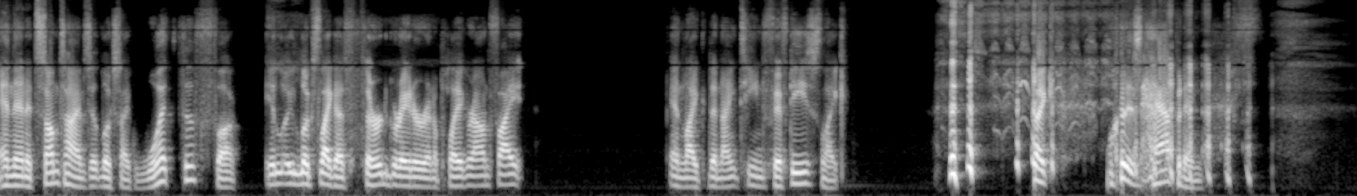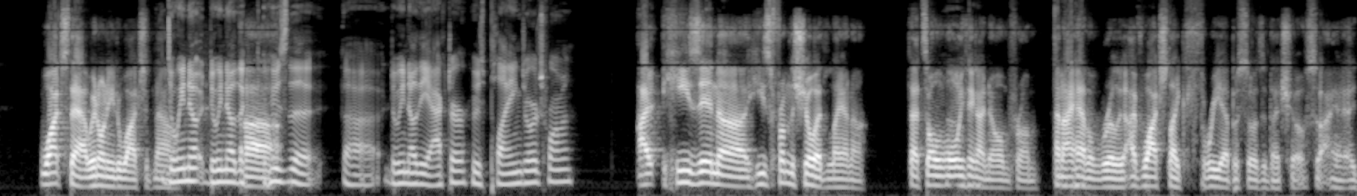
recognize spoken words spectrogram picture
and then it sometimes it looks like what the fuck. It, it looks like a third grader in a playground fight in like the 1950s. Like, like what is happening? Watch that. We don't need to watch it now. Do we know? Do we know the Uh, who's the? Uh, do we know the actor who's playing George Foreman? I he's in uh he's from the show Atlanta. That's the only thing I know him from, and I haven't really. I've watched like three episodes of that show, so I, I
